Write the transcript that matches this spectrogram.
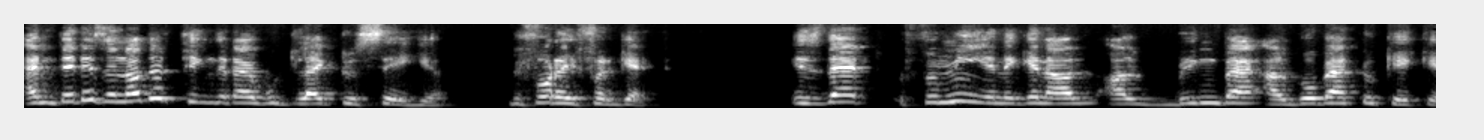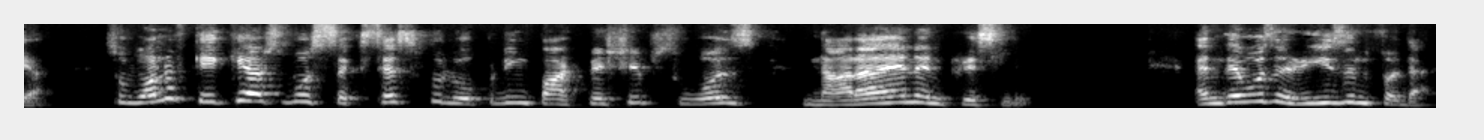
And there is another thing that I would like to say here before I forget is that for me, and again, I'll I'll bring back, I'll go back to KKR. So one of KKR's most successful opening partnerships was Narayan and Chris Lynn. And there was a reason for that.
